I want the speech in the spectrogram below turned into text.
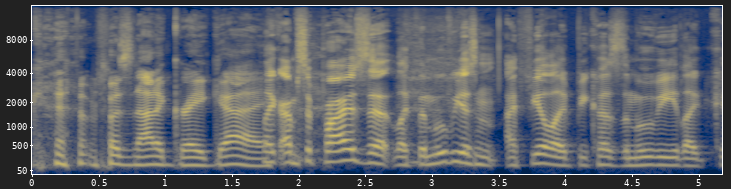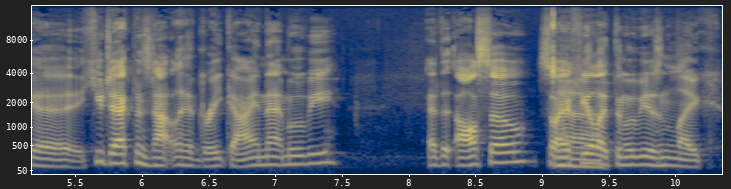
was not a great guy. Like I'm surprised that like the movie isn't. I feel like because the movie like uh, Hugh Jackman's not like a great guy in that movie. The, also, so I Uh. feel like the movie isn't like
